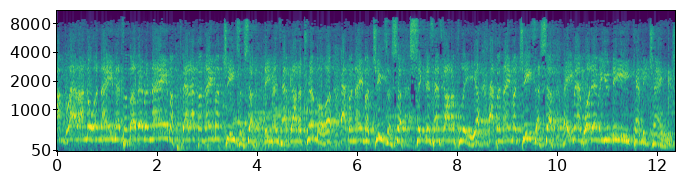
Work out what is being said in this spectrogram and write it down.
I'm glad I know a name that's above every name. That at the name of Jesus, uh, demons have got to tremble. Uh, at the name of Jesus, uh, sickness has got to flee. at the name of Jesus, amen. Whatever you need can be changed.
